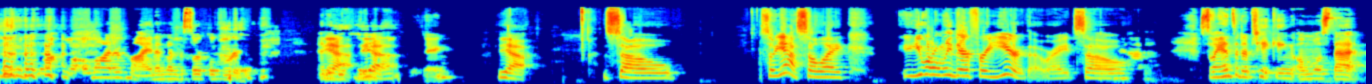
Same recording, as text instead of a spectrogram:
a, lot, a lot of mine, and then the circle grew. And Yeah, yeah. interesting. Yeah. So so yeah, so like you were only there for a year though, right? So So I ended up taking almost that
